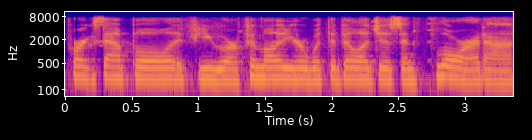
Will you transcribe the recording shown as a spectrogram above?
For example, if you are familiar with the villages in Florida,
